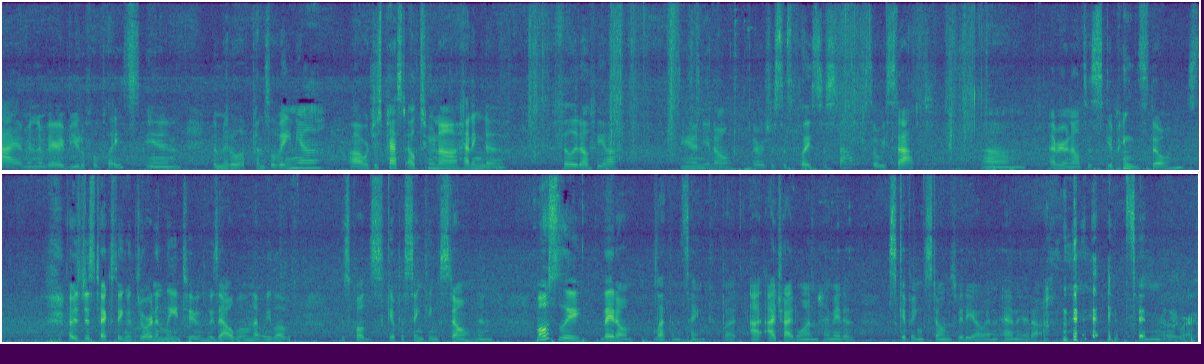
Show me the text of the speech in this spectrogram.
Hi, I'm in a very beautiful place in the middle of Pennsylvania. Uh, we're just past Altoona heading to Philadelphia. And you know, there was just this place to stop, so we stopped. Um, everyone else is skipping stones. I was just texting with Jordan Lee too, whose album that we love is called Skip a Sinking Stone. And mostly they don't let them sink, but I, I tried one. I made a skipping stones video and, and it, uh, it didn't really work.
